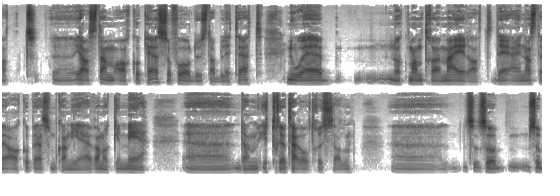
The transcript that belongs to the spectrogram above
at ja, stem AKP, så får du stabilitet. Nå er nok mantraet mer at det eneste er AKP som kan gjøre noe med den ytre terrortrusselen. Så, så, så,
